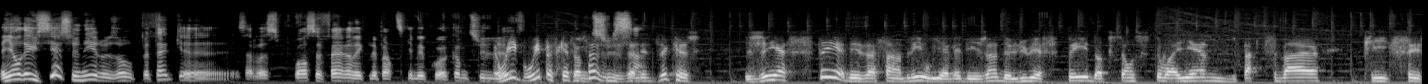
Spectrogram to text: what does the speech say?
ils ont réussi à s'unir, eux autres. Peut-être que ça va pouvoir se faire avec le Parti québécois, comme tu le Oui, oui, parce que c'est ça, j'allais dire que j'ai assisté à des assemblées où il y avait des gens de l'UFP, d'Option citoyenne, du Parti vert, puis c'est,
